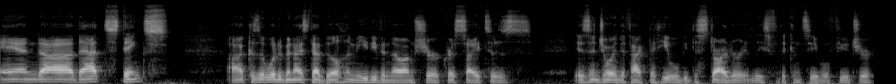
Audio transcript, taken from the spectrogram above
and uh, that stinks because uh, it would have been nice to have Bill Hamid, even though I'm sure Chris Seitz is is enjoying the fact that he will be the starter at least for the conceivable future.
